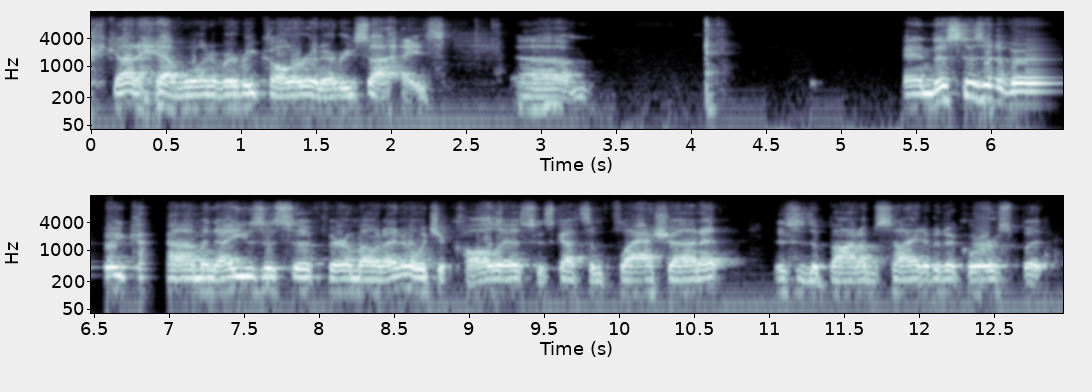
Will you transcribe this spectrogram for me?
got to have one of every color and every size. Um, and this is a very common, I use this a fair amount. I don't know what you call this. It's got some flash on it. This is the bottom side of it, of course, but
